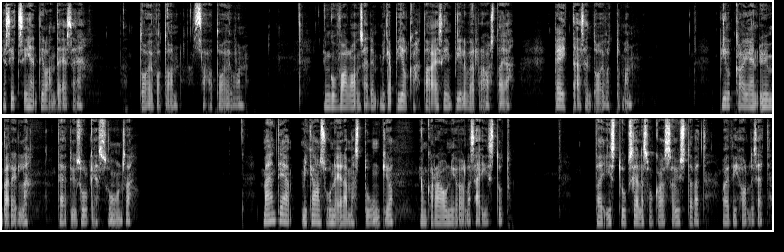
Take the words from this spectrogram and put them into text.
Ja sitten siihen tilanteeseen toivoton saa toivon niin kuin valonsäde, mikä pilkahtaa esiin pilvenraosta ja peittää sen toivottoman. Pilkkaajien ympärillä täytyy sulkea suunsa. Mä en tiedä, mikä on sun elämässä tunkio, jonka raunioilla sä istut. Tai istuuko siellä sun kanssa ystävät vai viholliset.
